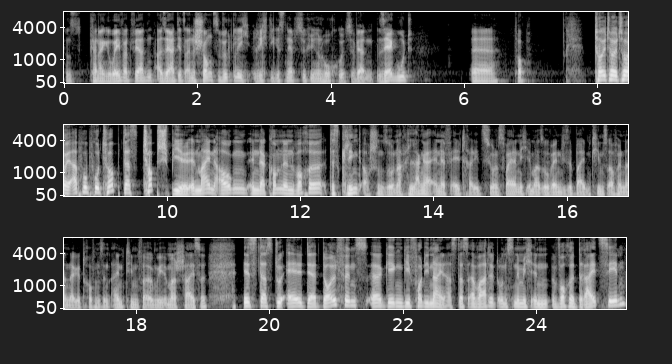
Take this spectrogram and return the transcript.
sonst kann er gewavert werden. Also er hat jetzt eine Chance, wirklich richtige Snaps zu kriegen und hochgeholt zu werden. Sehr gut, äh, top. Toi, toi, toi. Apropos Top, das Topspiel in meinen Augen in der kommenden Woche, das klingt auch schon so nach langer NFL-Tradition. Es war ja nicht immer so, wenn diese beiden Teams aufeinander getroffen sind. Ein Team war irgendwie immer scheiße. Ist das Duell der Dolphins äh, gegen die 49ers. Das erwartet uns nämlich in Woche 13.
